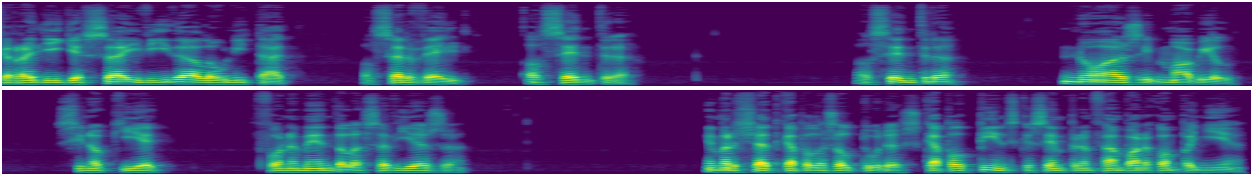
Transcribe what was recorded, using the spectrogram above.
que relliga sa i vida a la unitat, al cervell, al centre. El centre no és immòbil, sinó quiet, fonament de la saviesa. He marxat cap a les altures, cap al pins que sempre em fan bona companyia.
